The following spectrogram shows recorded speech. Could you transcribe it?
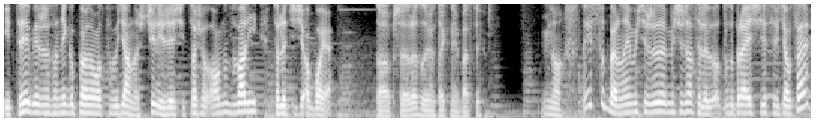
i ty bierzesz za niego pełną odpowiedzialność, czyli, że jeśli coś on odwali, to lecicie oboje. Dobrze, rozumiem tak najbardziej. No, no i super, no i myślę, że myślę, że na tyle. O, To dobrałeś, jesteś w działce?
